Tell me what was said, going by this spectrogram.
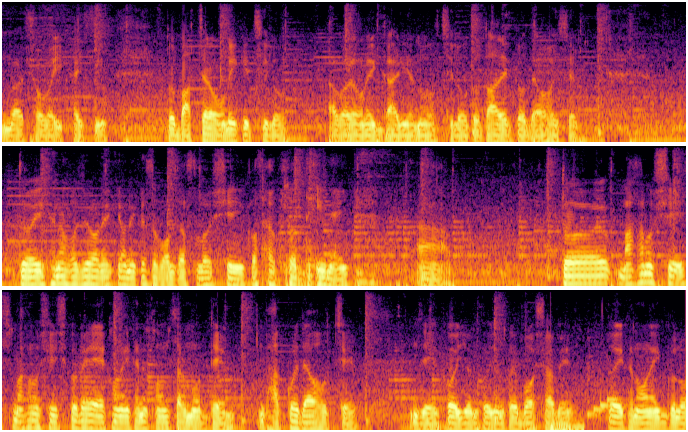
আমরা সবাই খাইছি। তো বাচ্চারা অনেকে ছিল, আবার অনেক গার্ডিয়ানও ছিল, তো তাদেরকেও দেওয়া হয়েছে। তো এখানে হজুর অনেকে অনেক কিছু বলতে আসলো, সেই কথাগুলো দিই নাই। তো মাখানো শেষ মাখানো শেষ করে এখন এখানে খনসার মধ্যে ভাগ করে দেওয়া হচ্ছে, যে কয়জন কয়জন করে বসাবে। তো এখানে অনেকগুলো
